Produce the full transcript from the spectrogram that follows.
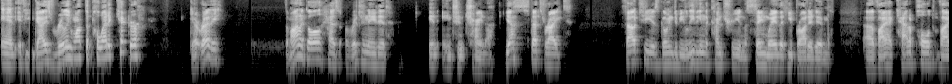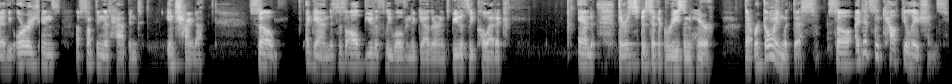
And if you guys really want the poetic kicker, get ready. The mangonel has originated in ancient China. Yes, that's right. Fauci is going to be leaving the country in the same way that he brought it in, uh, via catapult, via the origins of something that happened in China. So, again, this is all beautifully woven together and it's beautifully poetic. And there's a specific reason here that we're going with this. So, I did some calculations.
